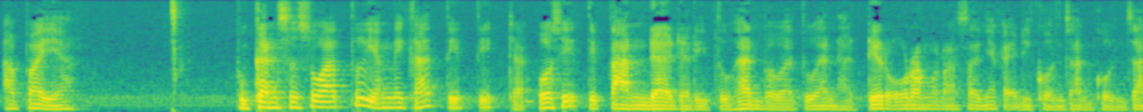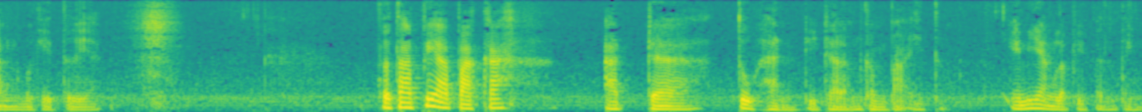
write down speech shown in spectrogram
apa ya? Bukan sesuatu yang negatif, tidak positif. Tanda dari Tuhan bahwa Tuhan hadir, orang rasanya kayak digoncang-goncang begitu ya. Tetapi apakah ada Tuhan di dalam gempa itu? Ini yang lebih penting.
